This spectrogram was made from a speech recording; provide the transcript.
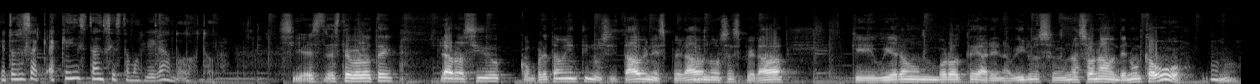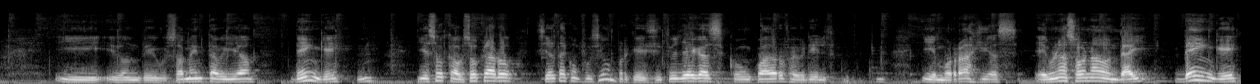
Entonces, ¿a, qué instancia estamos llegando, doctor? Sí, este, este brote, claro, ha sido completamente inusitado, inesperado, no se esperaba que hubiera un brote de arenavirus en una zona donde nunca hubo y, donde usualmente había dengue y eso causó, claro, cierta confusión porque si tú llegas con un cuadro febril y hemorragias en una zona donde hay dengue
